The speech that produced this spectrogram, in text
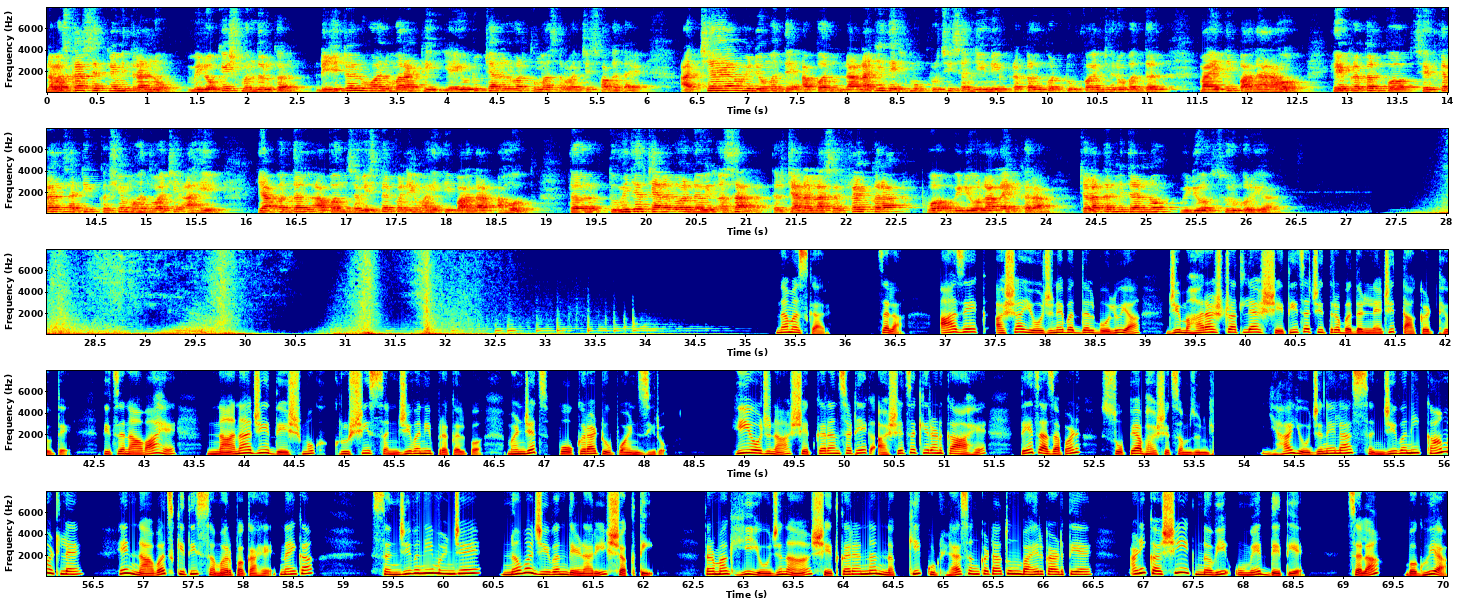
नमस्कार शेतकरी मित्रांनो मी लोकेश मंदुरकर डिजिटल वर्ल्ड मराठी या युट्यूब चॅनलवर तुम्हा सर्वांचे स्वागत आहे. आजच्या या व्हिडिओमध्ये आपण नानाजी देशमुख कृषी संजीवनी प्रकल्प टू पॉईंट झिरो बद्दल माहिती पाहणार आहोत. हे प्रकल्प शेतकऱ्यांसाठी कसे महत्त्वाचे आहे याबद्दल आपण सविस्तरपणे माहिती पाहणार आहोत. तर तुम्ही जर चॅनलवर नवीन असाल तर चॅनलला सबस्क्राईब करा व व्हिडिओला लाईक करा. चला तर मित्रांनो व्हिडिओ सुरू करूया. नमस्कार. चला आज एक अशा योजनेबद्दल बोलूया जी महाराष्ट्रातल्या शेतीचं चित्र बदलण्याची ताकद ठेवते. तिचं नाव आहे नानाजी देशमुख कृषी संजीवनी प्रकल्प म्हणजेच पोकरा टू पॉईंट झिरो. ही योजना शेतकऱ्यांसाठी एक आशेचं किरण का आहे तेच आज आपण सोप्या भाषेत समजून घेऊ. ह्या योजनेला संजीवनी का म्हटलंय? हे नावच किती समर्पक आहे नाही का? संजीवनी म्हणजे नवजीवन देणारी शक्ती. तर मग ही योजना शेतकऱ्यांना नक्की कुठल्या संकटातून बाहेर काढतेय आणि कशी एक नवी उमेद देतेय? चला बघूया.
